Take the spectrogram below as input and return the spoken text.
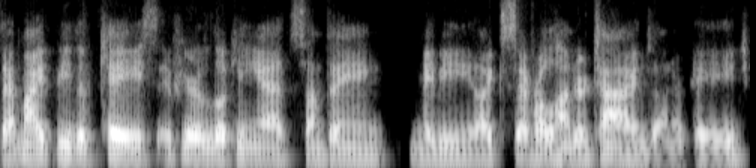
that might be the case if you're looking at something maybe like several hundred times on a page.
